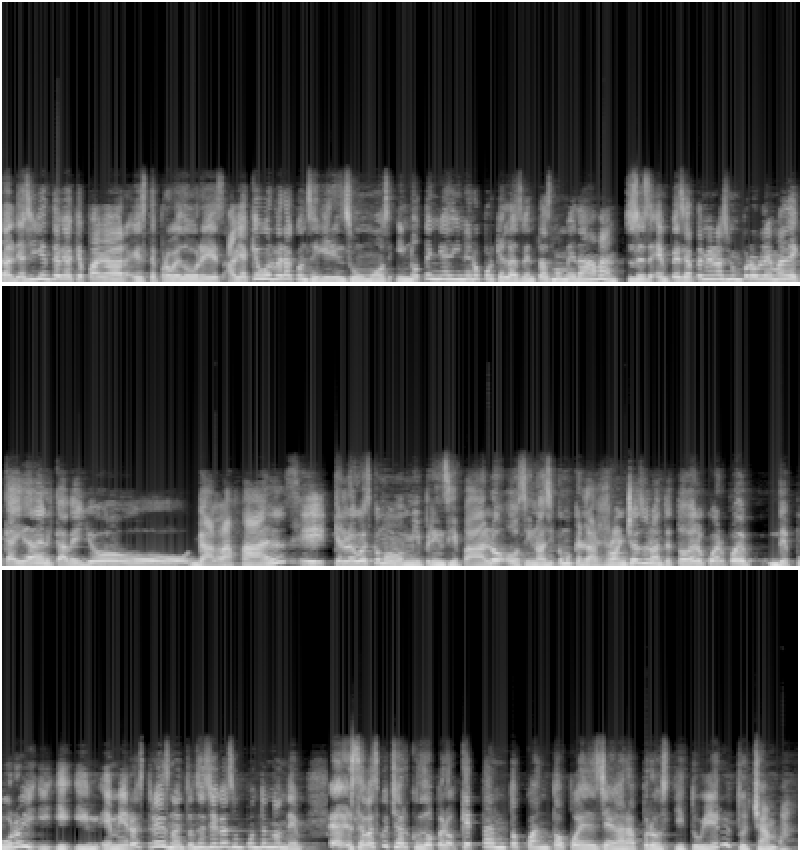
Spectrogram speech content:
al día siguiente había que pagar este, proveedores, había que volver a conseguir insumos y no tenía dinero porque las ventas no me daban. Entonces empecé a tener así un problema de caída del cabello garrafal, que luego es como mi principal, o, o si no, así como que las ronchas durante todo el cuerpo de, de puro y, y, y mero estrés, ¿no? Entonces llegas a un punto en donde eh, se va a escuchar crudo, pero ¿qué tanto cuánto puedes llegar a prostituir tu chamba?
